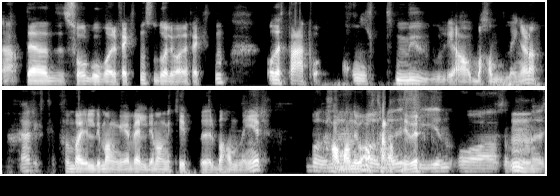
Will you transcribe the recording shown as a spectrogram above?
Ja. Det, så god var effekten, så dårlig var effekten. Og dette er på alt mulig av behandlinger. da. Ja, riktig. For veldig mange, veldig mange typer behandlinger. Både Har man jo både alternativer. medisin og sånne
